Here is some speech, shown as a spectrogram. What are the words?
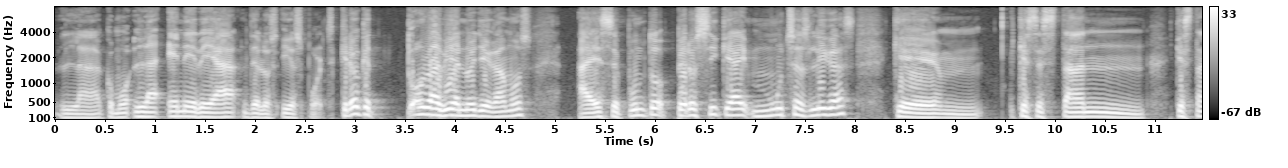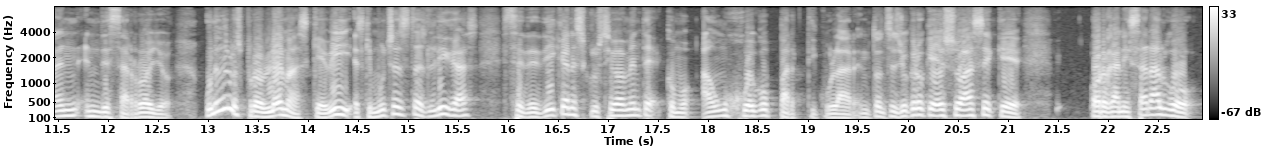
la, como la NBA de los eSports. Creo que todavía no llegamos a ese punto, pero sí que hay muchas ligas que, mm, que se están que están en desarrollo. Uno de los problemas que vi es que muchas de estas ligas se dedican exclusivamente como a un juego particular. Entonces yo creo que eso hace que organizar algo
